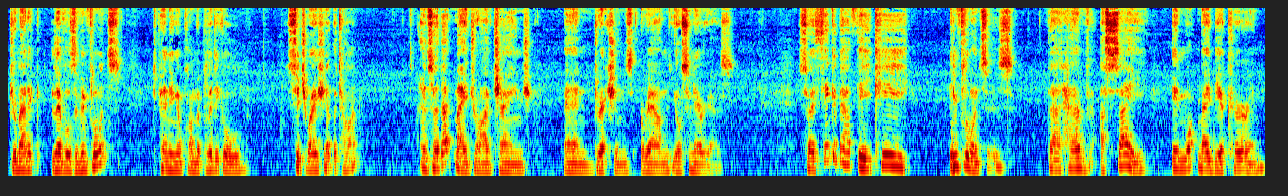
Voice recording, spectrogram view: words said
dramatic levels of influence depending upon the political situation at the time. And so that may drive change and directions around your scenarios. So think about the key influences that have a say in what may be occurring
